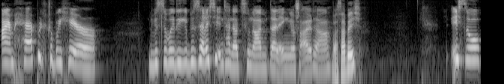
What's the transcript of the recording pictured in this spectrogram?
I'm happy to be here. Du bist, so- du bist ja richtig international mit deinem Englisch, Alter. Was habe ich? Ich so,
